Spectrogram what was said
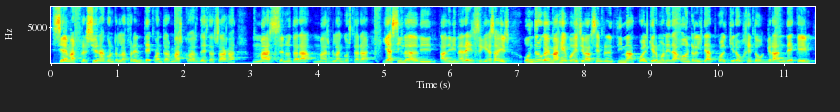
Si además presiona contra la frente, cuantas más cosas de estas haga, más se notará, más blanco estará y así lo adivinaréis. Así que ya sabéis, un truco de magia podéis llevar siempre encima, cualquier moneda o en realidad cualquier objeto grande que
